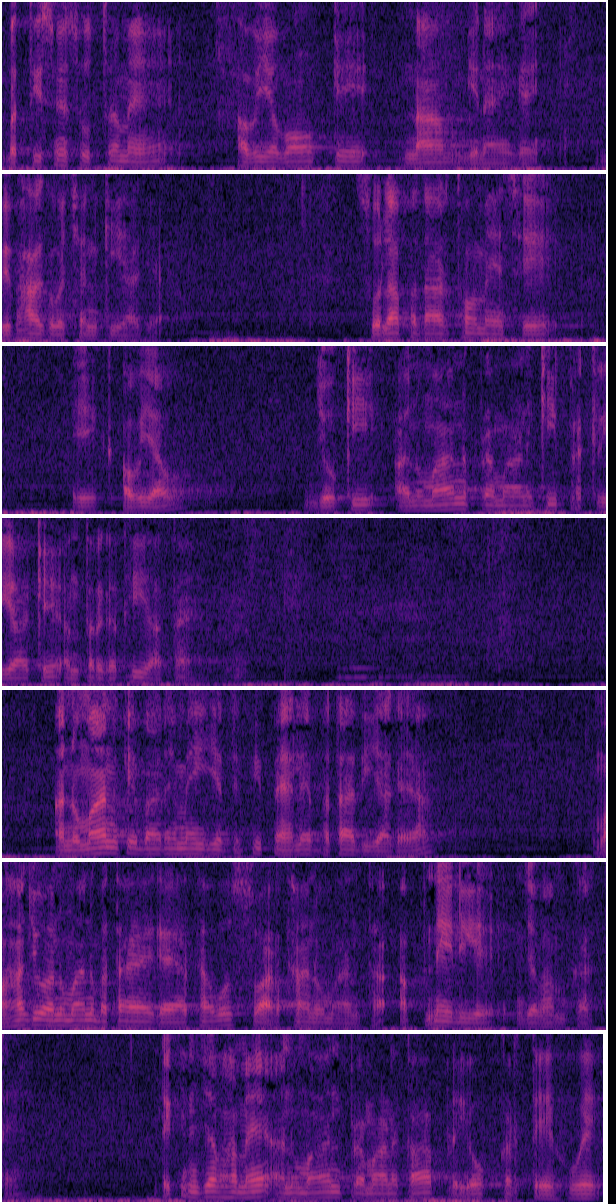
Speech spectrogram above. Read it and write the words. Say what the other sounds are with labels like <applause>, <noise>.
बत्तीसवें सूत्र में अवयवों के नाम गिनाए गए, विभाग वचन किया गया। सोलह पदार्थों में से एक अवयव जो कि अनुमान प्रमाण की प्रक्रिया के अंतर्गत ही आता है। अनुमान के बारे में यद्यपि पहले बता दिया गया, वहाँ जो अनुमान बताया गया था वो स्वार्थानुमान था, अपने लिए जब हम करते हैं। लेकिन जब हमें अनुमान प्रमाण का प्रयोग करते हुए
